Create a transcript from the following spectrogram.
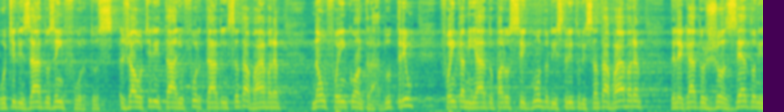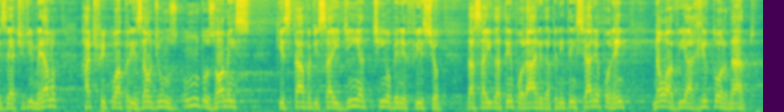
utilizados em furtos. Já o utilitário furtado em Santa Bárbara não foi encontrado. O trio foi encaminhado para o segundo distrito de Santa Bárbara. Delegado José Donizete de Melo ratificou a prisão de um, dos homens que estava de saidinha, tinha o benefício da saída temporária da penitenciária, porém não havia retornado.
